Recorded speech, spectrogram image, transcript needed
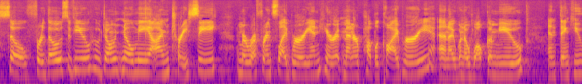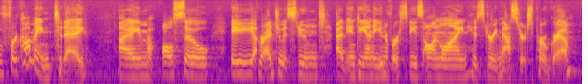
So for those of you who don't know me, I'm Traci. I'm a reference librarian here at Mentor Public Library, and I want to welcome you and thank you for coming today. I'm also a graduate student at Indiana University's online history master's program.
